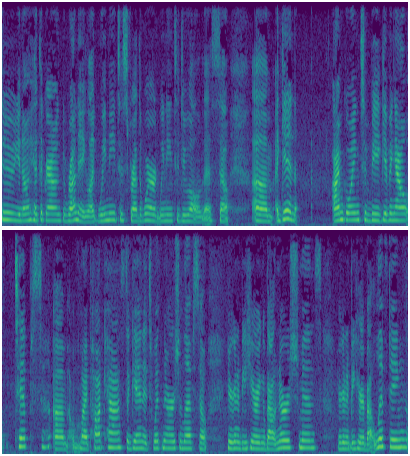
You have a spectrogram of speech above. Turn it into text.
to, you know, hit the ground running. Like, we need to spread the word. We need to do all of this. So, um, again, I'm going to be giving out tips. Um, my podcast, again, it's with Nourish and Lift. So, you're going to be hearing about nourishments. You're going to be hearing about lifting.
